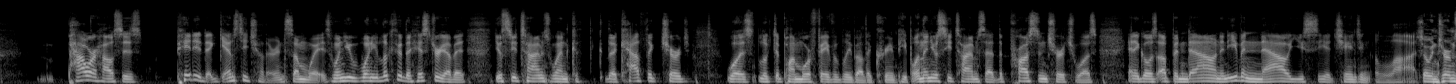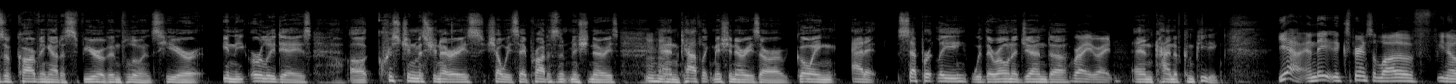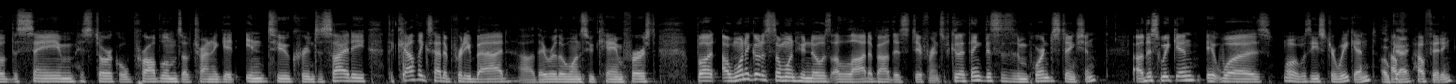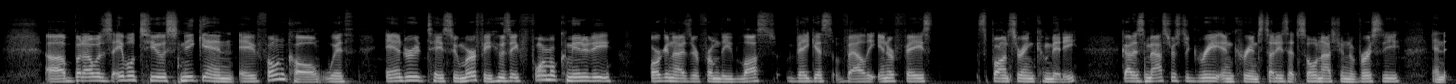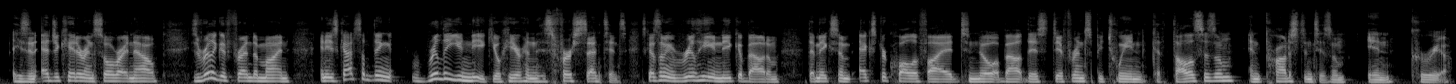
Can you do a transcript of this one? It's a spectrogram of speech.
powerhouses pitted against each other in some ways. When you when you look through the history of it, you'll see times when the Catholic Church was looked upon more favorably by the Korean people, and then you'll see times that the Protestant Church was, and it goes up and down. And even now, you see it changing a lot. So, in terms of carving out a sphere of influence here, in the early days, uh, Christian missionaries, shall we say, Protestant missionaries, Mm-hmm. and Catholic missionaries are going at it separately with their own agenda, Right, right. and kind of competing. Yeah, and they experienced a lot of you know the same historical problems of trying to get into Korean society. The Catholics had it pretty bad; uh, they were the ones who came first. But I want to go to someone who knows a lot about this difference because I think this is an important distinction. Uh, this weekend, it was well, it was Easter weekend. How- Okay. how, fitting. Uh, but I was able to sneak in a phone call with Andrew Tesu Murphy, who's a former community organizer from the Las Vegas Valley Interfaith Sponsoring Committee. Got his master's degree in Korean studies at Seoul National University, and he's an educator in Seoul right now. He's a really good friend of mine, and he's got something really unique. You'll hear in his first sentence. He's got something really unique about him that makes him extra qualified to know about this difference between Catholicism and Protestantism in Korea.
